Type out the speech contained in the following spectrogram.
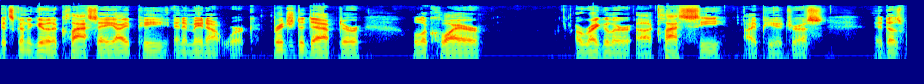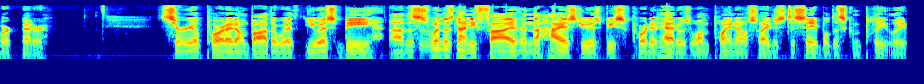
it's going to give it a Class A IP, and it may not work. Bridged adapter will acquire a regular uh, Class C IP address. It does work better. Serial port I don't bother with. USB, uh, this is Windows 95 and the highest USB support it had was 1.0 so I just disabled this completely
